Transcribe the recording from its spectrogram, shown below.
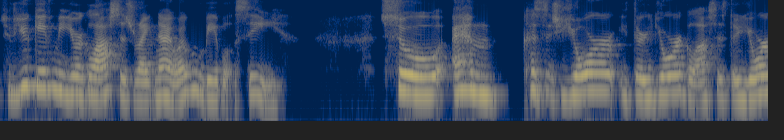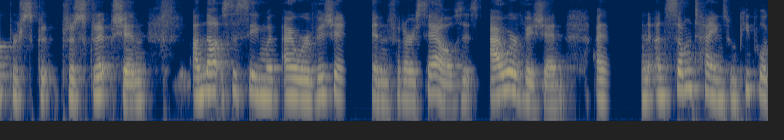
So if you gave me your glasses right now, I wouldn't be able to see. So um because it's your they're your glasses they're your prescri- prescription. And that's the same with our vision for ourselves. It's our vision. And and, and sometimes when people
